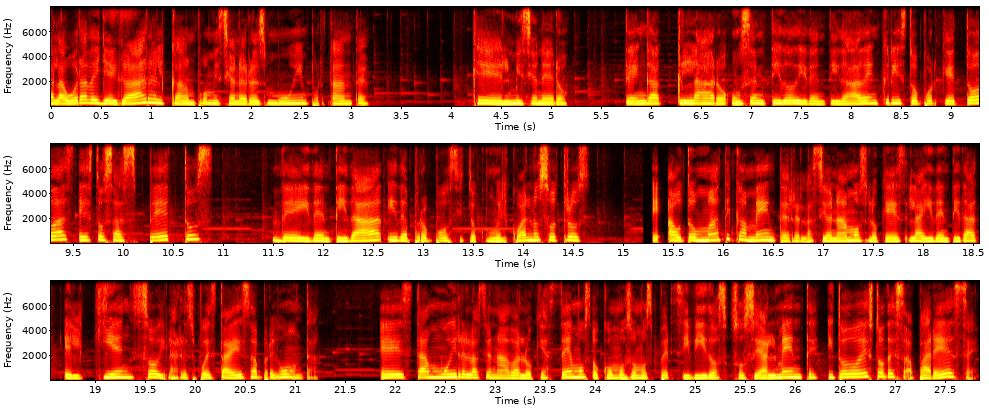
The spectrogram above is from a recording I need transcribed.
A la hora de llegar al campo misionero es muy importante que el misionero tenga claro un sentido de identidad en Cristo porque todos estos aspectos de identidad y de propósito con el cual nosotros eh, automáticamente relacionamos lo que es la identidad, el quién soy, la respuesta a esa pregunta está muy relacionado a lo que hacemos o cómo somos percibidos socialmente. Y todo esto desaparece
